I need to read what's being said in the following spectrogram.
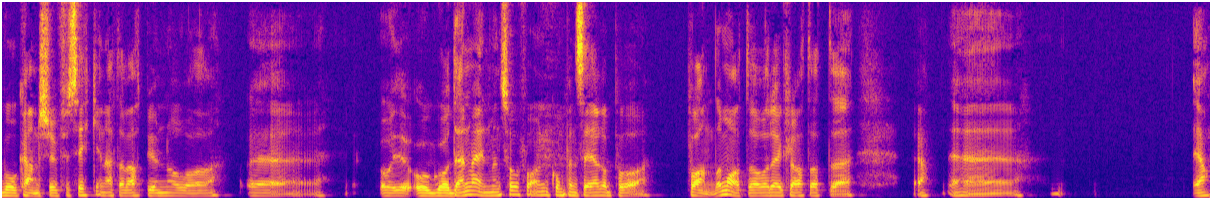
hvor kanskje fysikken etter hvert begynner å, eh, å, å gå den veien, men så får en kompensere på, på andre måter. Og det er klart at eh, ja, eh, ja,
